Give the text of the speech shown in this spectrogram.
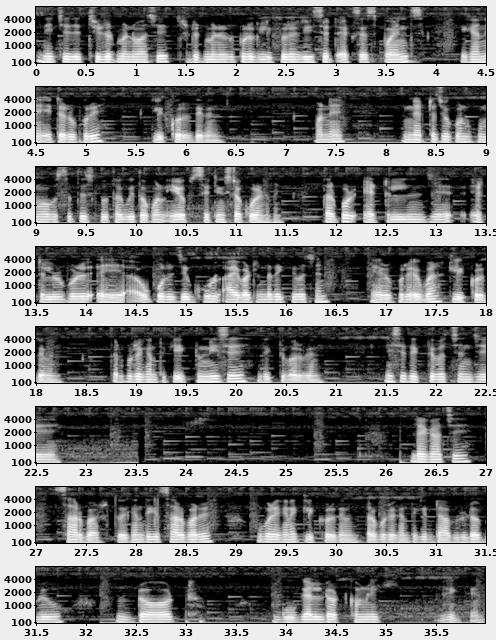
নিচে যে থ্রি ডট মেনু আছে থ্রি ডট মেনুর উপরে ক্লিক করে রিসেট অ্যাক্সেস পয়েন্টস এখানে এটার উপরে ক্লিক করে দেবেন। মানে নেটটা যখন কোনো অবস্থাতে স্লো থাকবে, তখন এই সেটিংসটা করে নেবেন। তারপর এয়ারটেল যে এয়ারটেলের উপরে উপরে যে গোল আই বাটনটা দেখতে পাচ্ছেন, এর উপরে একবার ক্লিক করে দেবেন। তারপর এখান থেকে একটু নিচে দেখতে পারবেন। নিচে দেখতে পাচ্ছেন যে, লেখা আছে সার্ভার তো এখান থেকে সার্ভারের উপরে এখানে ক্লিক করে দেবেন। তারপর এখান থেকে W W dot Google dot com লিখবেন।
